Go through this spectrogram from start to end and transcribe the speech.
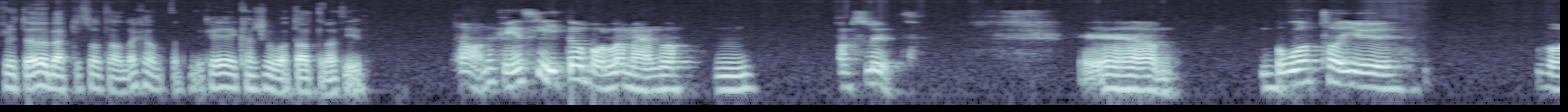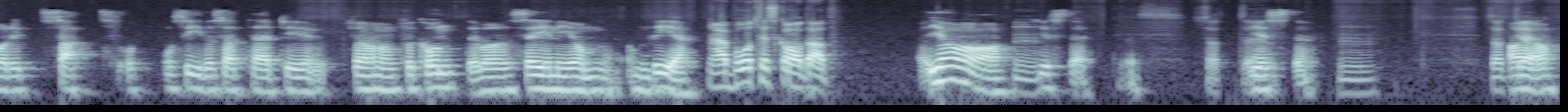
Flytta över Bertilsson till andra kanten. Det kan ju kanske vara ett alternativ. Ja, det finns lite att bolla med ändå. Mm. Absolut. Eh, Båt har ju varit satt och, och sidosatt här till förmån för Conte. Vad säger ni om, om det? Ja, Båt är skadad. Ja, mm. just det. Yes. Så att, just det. Mm. Så att, ja, ja.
